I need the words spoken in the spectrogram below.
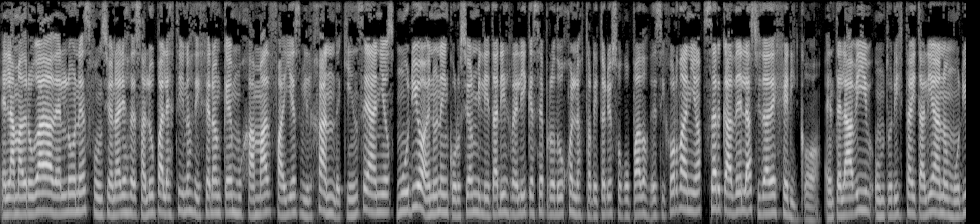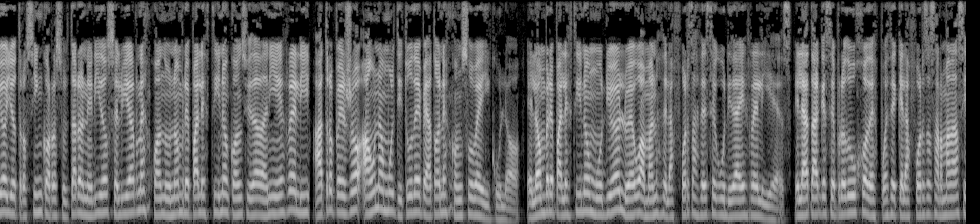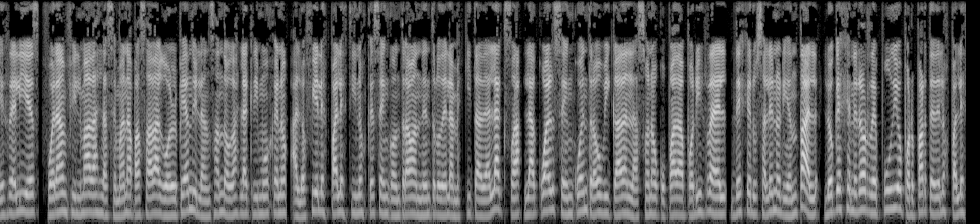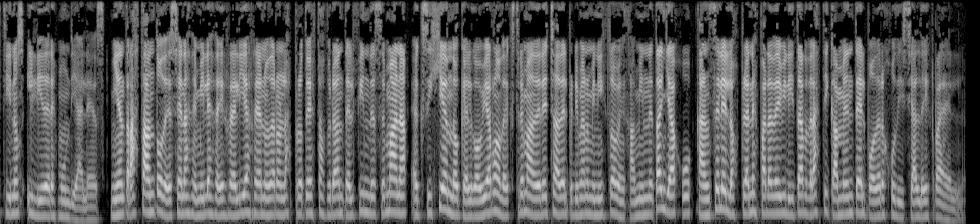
En la madrugada del lunes, funcionarios de salud palestinos dijeron que Muhammad Fayez Bilhan, de 15 años, murió en una incursión militar israelí que se produjo en los territorios ocupados de Cisjordania, cerca de la ciudad de Jericó. En Tel Aviv, un turista italiano murió y otros cinco resultaron heridos el viernes cuando un hombre palestino con ciudadanía israelí atropelló a una multitud de peatones con su vehículo. El hombre palestino murió luego a manos de las fuerzas de seguridad israelíes. El ataque se produjo después de que las Fuerzas Armadas israelíes fueran filmadas la semana pasada golpeando y lanzando gas lacrimógeno a los fieles palestinos que se encontraban dentro de la mezquita de Al-Aqsa, la cual se encuentra ubicada en la zona ocupada por Israel de Jerusalén Oriental, lo que generó repudio por parte de los palestinos y líderes mundiales. Mientras tanto, decenas de miles de israelíes reanudaron las protestas durante el fin de semana, exigiendo que el gobierno de extrema derecha del primer ministro Benjamín Netanyahu cancele los planes para debilitar drásticamente el poder judicial de Israel.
